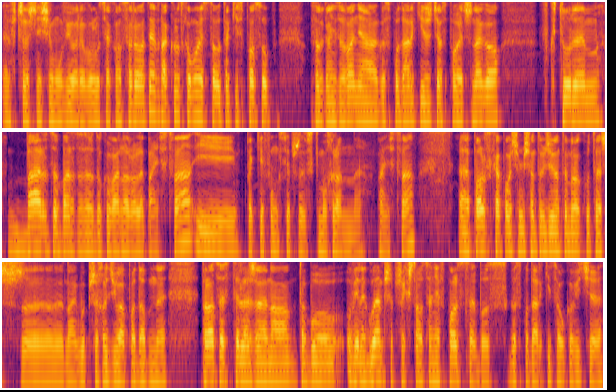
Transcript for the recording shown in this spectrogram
e, wcześniej się mówiło rewolucja konserwatywna. Krótko mówiąc, to był taki sposób zorganizowania gospodarki życia społecznego, w którym bardzo, bardzo zredukowano rolę państwa i takie funkcje przede wszystkim ochronne państwa. E, Polska po 1989 roku też e, no, jakby przechodziła podobny proces, tyle że no, to było o wiele głębsze przekształcenie w Polsce, bo z gospodarki całkowicie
